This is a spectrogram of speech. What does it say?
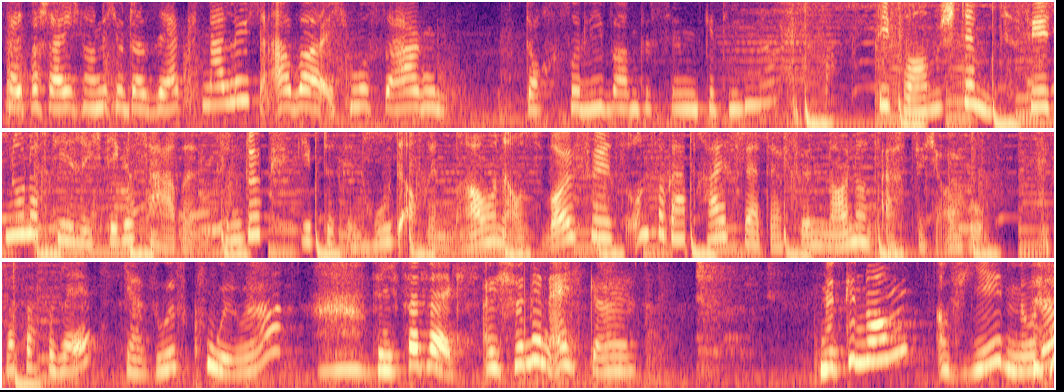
fällt wahrscheinlich noch nicht unter sehr knallig, aber ich muss sagen, doch so lieber ein bisschen gediegener. Die Form stimmt, fehlt nur noch die richtige Farbe. Zum Glück gibt es den Hut auch in Braun aus Wollfilz und sogar preiswerter für 89 Euro. Was sagst du selbst? Ja, so ist cool, oder? Finde ich perfekt. Ich finde den echt geil. Mitgenommen? Auf jeden, oder?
